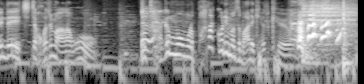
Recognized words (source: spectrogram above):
근데 진짜 거짓말 안 하고 저 작은 몸으로 파닥거리면서 말을 계속해요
